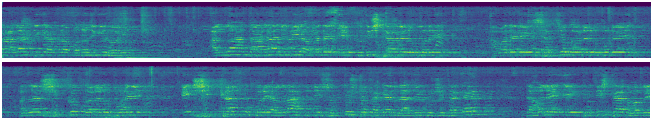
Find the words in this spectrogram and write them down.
তাআলার দিকে আমরা মনোযোগী হই। আল্লাহ তাআলা যদি আমাদের এই প্রতিষ্ঠানের উপরে, আমাদের এই ছাত্রগণের উপরে, আল্লাহর শিক্ষকগণের উপরে, এই শিক্ষার উপরে আল্লাহ যদি সন্তুষ্ট থাকেন, রাজি খুশি থাকেন তাহলে এই প্রতিষ্ঠান হবে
